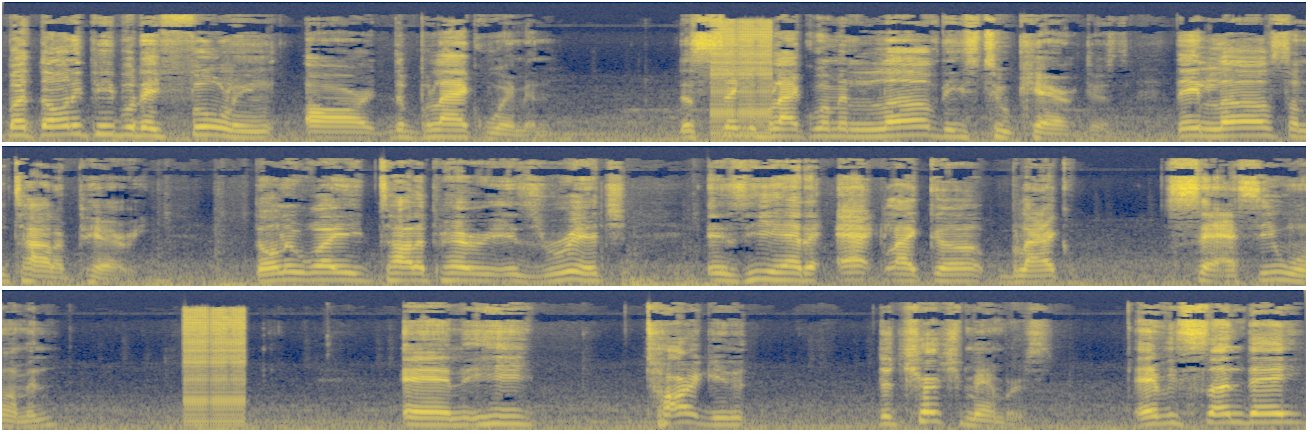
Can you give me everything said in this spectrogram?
But the only people they fooling are the black women. The single black women love these two characters. They love some Tyler Perry. The only way Tyler Perry is rich is he had to act like a black sassy woman and he targeted the church members. Every Sunday,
